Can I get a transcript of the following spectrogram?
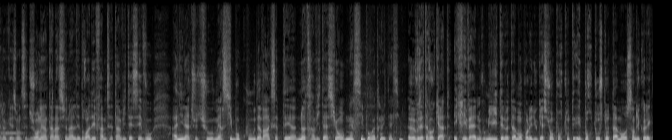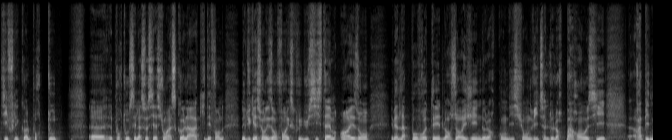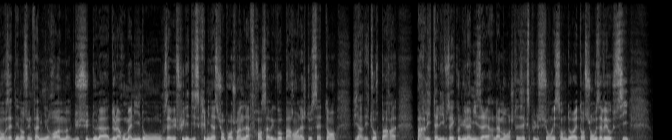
À l'occasion de cette journée internationale des droits des femmes, cette invitée, c'est vous, Anina Tchouchou. Merci beaucoup d'avoir accepté euh, notre invitation. Merci pour votre invitation. Euh, vous êtes avocate, écrivaine, vous militez notamment pour l'éducation pour toutes et pour tous, notamment au sein du collectif L'école pour toutes euh, pour tous, c'est l'association Ascola qui défend l'éducation des enfants exclus du système en raison eh bien, de la pauvreté, de leurs origines, de leurs conditions de vie, de celles de leurs parents aussi. Euh, rapidement, vous êtes né dans une famille rome du sud de la, Roumanie dont vous avez fui les discriminations pour rejoindre la France avec vos parents à l'âge de 7 ans, via un détour par l'Italie. Vous avez connu la misère, la Manche, les expulsions, les centres de rétention. Vous avez aussi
